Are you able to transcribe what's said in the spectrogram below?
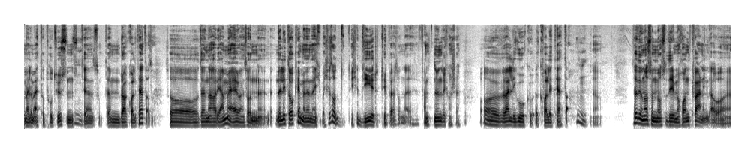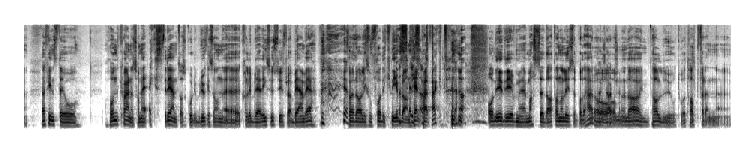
mellom 1000 og 2000 til, en- til en bra kvalitet. altså. Så den jeg har hjemme, er jo en sånn Den er litt ok, men den er ikke, ikke så ikke dyr type. Sånn 1500, kanskje. Og veldig god kvalitet. da. Ja. Så er det jo noen som også driver med håndkverning. Da, og eh, Der finnes det jo håndkverner som er ekstremt, altså hvor de bruker sånn eh, kalibreringsutstyr fra BMW for å liksom få de knivbladene helt perfekt. perfekt. og de driver med masse dataanalyse på det her, og, og klart. og da betaler du jo to og et halvt for en eh,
